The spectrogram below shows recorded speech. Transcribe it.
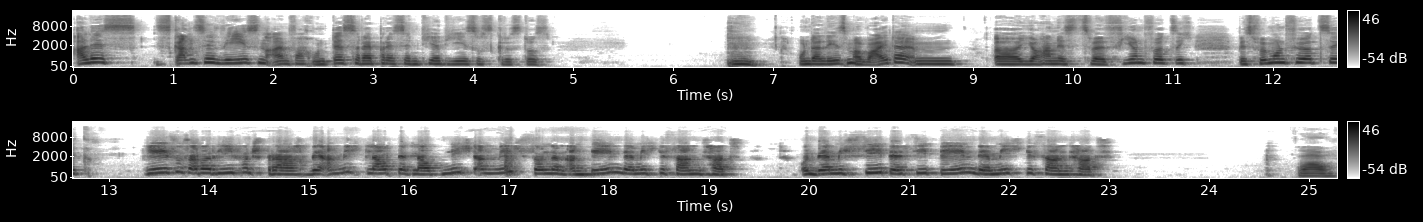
alles, das ganze Wesen einfach und das repräsentiert Jesus Christus. Und da lesen wir weiter im äh, Johannes 12, 44 bis 45. Jesus aber rief und sprach, wer an mich glaubt, der glaubt nicht an mich, sondern an den, der mich gesandt hat. Und wer mich sieht, der sieht den, der mich gesandt hat. Wow.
